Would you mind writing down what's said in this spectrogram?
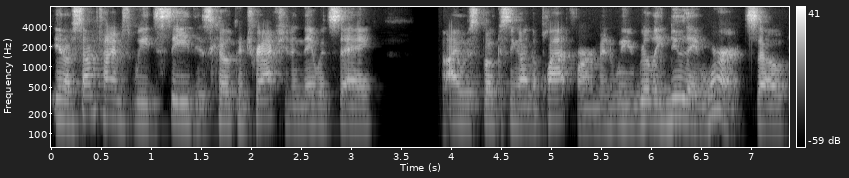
you know, sometimes we'd see this co-contraction and they would say, I was focusing on the platform, and we really knew they weren't. So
